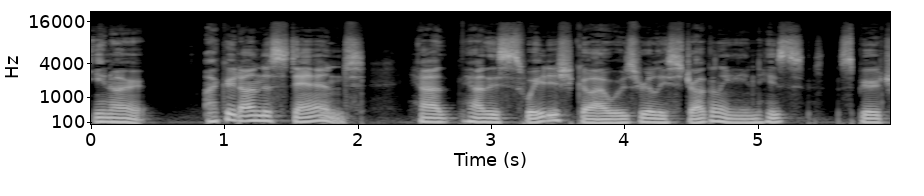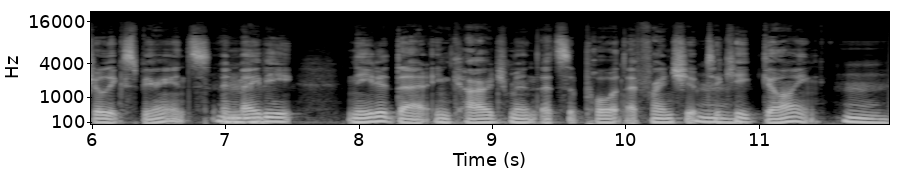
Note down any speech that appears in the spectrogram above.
you know i could understand how how this swedish guy was really struggling in his spiritual experience and Mm. maybe needed that encouragement that support that friendship to Mm. keep going Mm.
